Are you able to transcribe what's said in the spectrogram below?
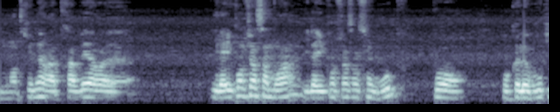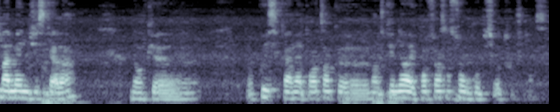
mon entraîneur, à travers, euh, il a eu confiance en moi, il a eu confiance en son groupe pour, pour que le groupe m'amène jusqu'à là. Donc, euh, donc oui, c'est quand même important que l'entraîneur ait confiance en son groupe, surtout, je pense.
